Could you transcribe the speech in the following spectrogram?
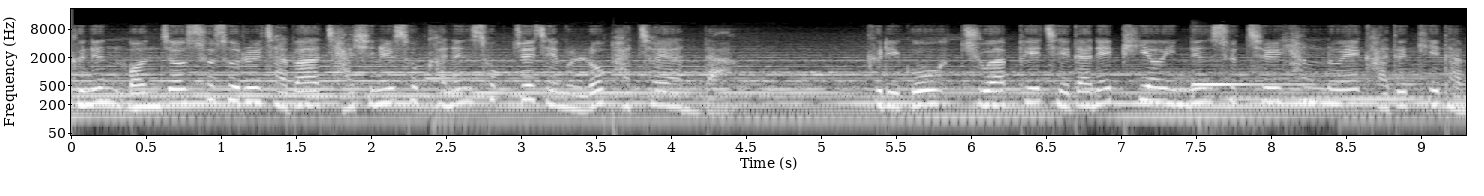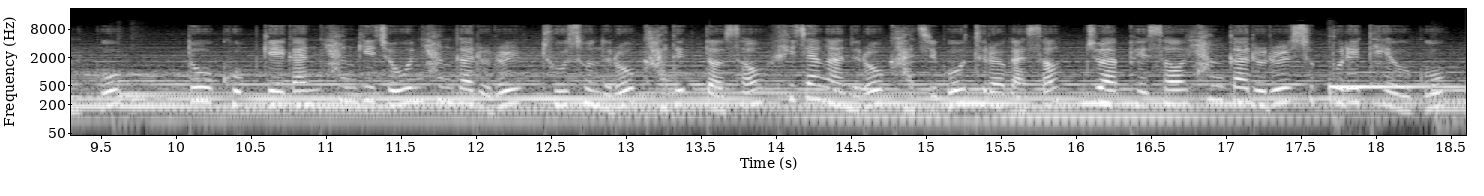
그는 먼저 수소를 잡아 자신을 속하는 속죄 제물로 바쳐야 한다. 그리고 주 앞에 제단에 피어 있는 숯을 향로에 가득히 담고 또 곱게 간 향기 좋은 향가루를 두 손으로 가득 떠서 휘장 안으로 가지고 들어가서 주 앞에서 향가루를 숯불에 태우고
